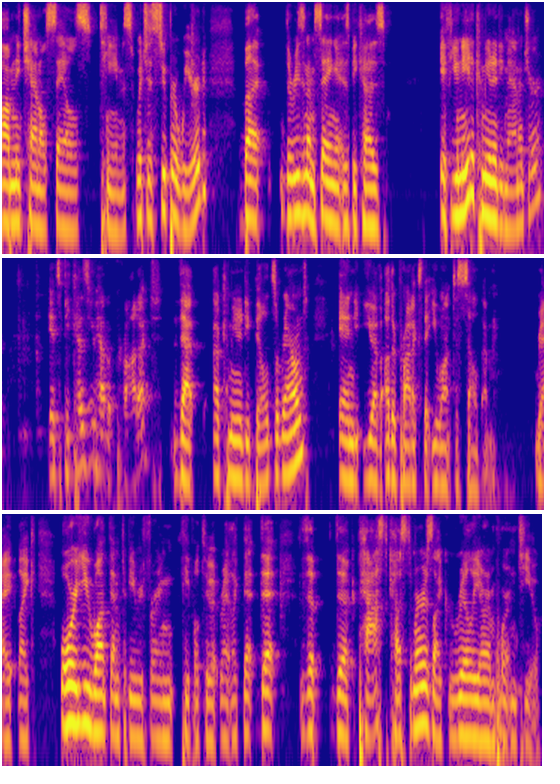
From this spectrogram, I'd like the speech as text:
omni-channel sales teams which is super weird but the reason i'm saying it is because if you need a community manager it's because you have a product that a community builds around and you have other products that you want to sell them right? Like or you want them to be referring people to it right? Like that that the the past customers like really are important to you.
